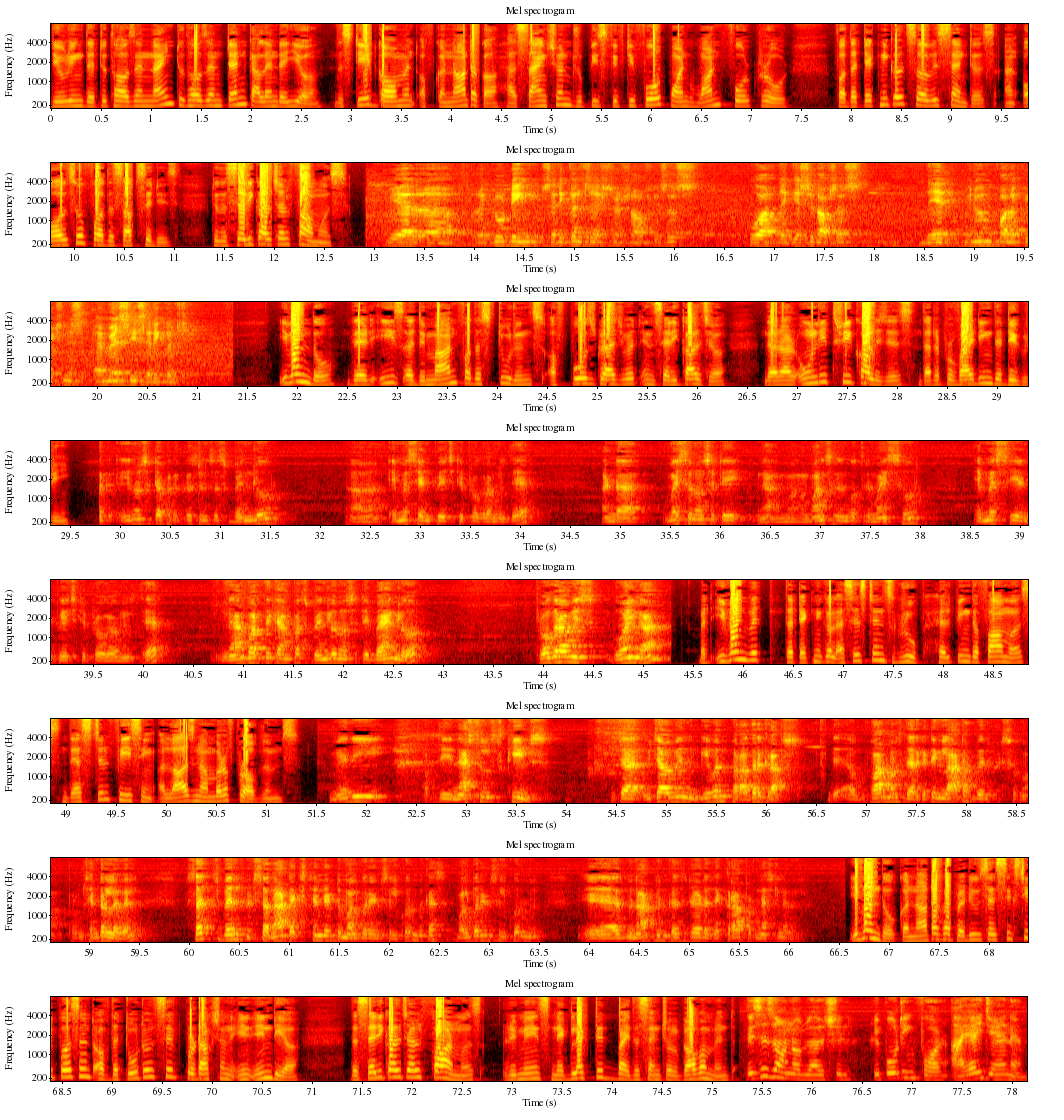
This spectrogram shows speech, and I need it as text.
During the 2009-2010 calendar year, the state government of Karnataka has sanctioned rupees 54.14 crore for the technical service centers and also for the subsidies to the sericultural farmers. We are uh, recruiting sericulture officers who are the gazetted officers. Their minimum qualification is MSc sericulture. Even though there is a demand for the students of postgraduate in sericulture, there are only three colleges that are providing the degree. University of Agricultural Sciences Bangalore, uh, MSc and PhD program is there, and uh, Mysore University, uh, Gangotri Mysore, MSc and PhD program is there. Jnana campus, Bangalore University, Bangalore, program is going on. But even with the technical assistance group helping the farmers, they are still facing a large number of problems. Many of the national schemes which, are, which have been given for other crops, the uh, farmers they are getting lot of benefits from, from central level. Such benefits are not extended to mulberry and silkworm because mulberry and silkworm uh, has not been considered as a crop at national level. Even though Karnataka produces 60% of the total silk production in India, the sericultural farmers remains neglected by the central government. This is Arnab Lall Seal reporting for IIJNM.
